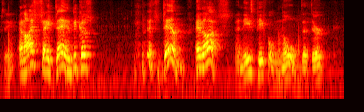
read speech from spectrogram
See? And I say they because it's them and us. And these people know that they're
